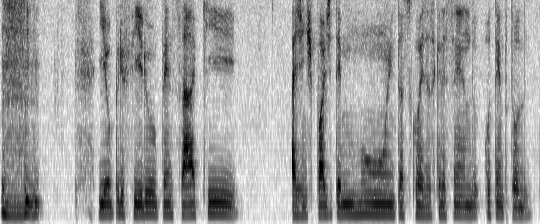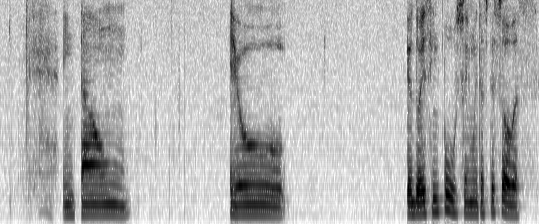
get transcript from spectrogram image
e eu prefiro pensar que a gente pode ter muitas coisas crescendo o tempo todo. Então, eu eu dou esse impulso em muitas pessoas,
